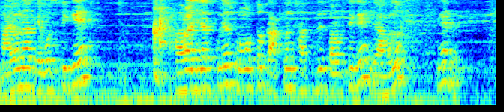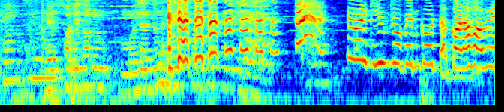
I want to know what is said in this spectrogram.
সায়না দেবশ্রীকে হাওড়া জেলা স্কুলের সমস্ত প্রাক্তন ছাত্রদের তরফ থেকে দেওয়া হলো ঠিক আছে? হেলথ সচেতন মহিলার জন্য এবার গিফট ওপেন করতে করা হবে।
